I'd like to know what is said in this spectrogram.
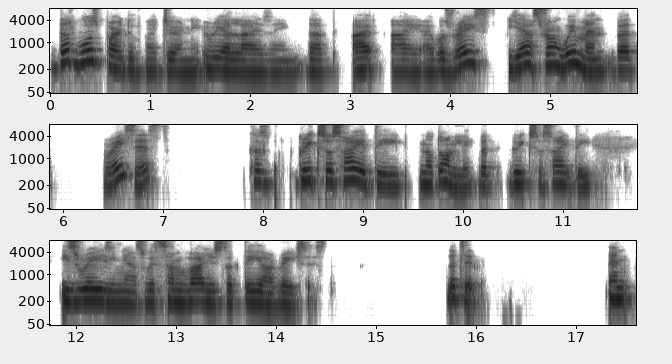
that was part of my journey, realizing that I I, I was raised, yeah, strong women, but racist, because Greek society, not only, but Greek society is raising us with some values that they are racist. That's it. And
